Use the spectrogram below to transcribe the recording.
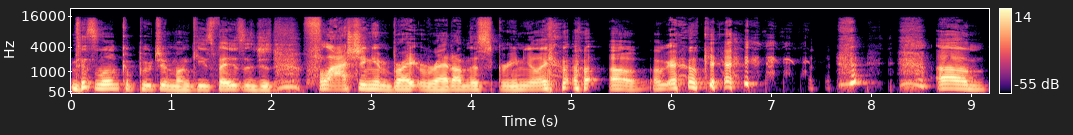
this little capuchin monkey's face is just flashing in bright red on the screen. You're like, oh, okay, okay. um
